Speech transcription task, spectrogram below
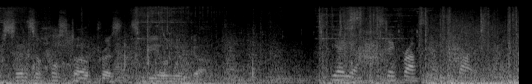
sense a hostile presence. Be on your guard. Yeah, yeah. Stay frosty. Got it.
